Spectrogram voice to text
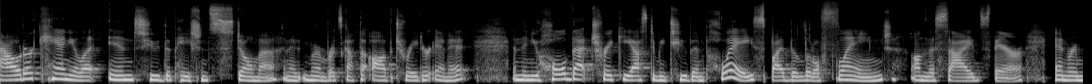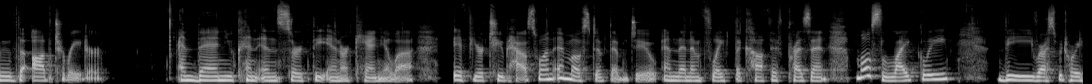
outer cannula into the patient's stoma. And remember, it's got the obturator in it. And then you hold that tracheostomy tube in place by the little flange on the sides there and remove the obturator. And then you can insert the inner cannula if your tube has one, and most of them do, and then inflate the cuff if present. Most likely, the respiratory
